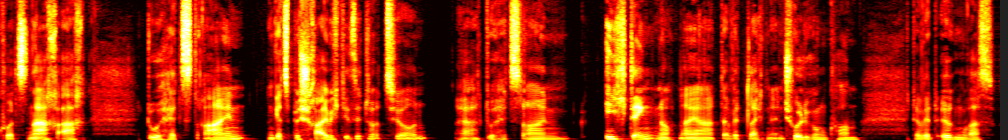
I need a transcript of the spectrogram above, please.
kurz nach acht. Du hetzt rein und jetzt beschreibe ich die Situation. Ja, du hetzt rein. Ich denke noch, naja, da wird gleich eine Entschuldigung kommen. Da wird irgendwas,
